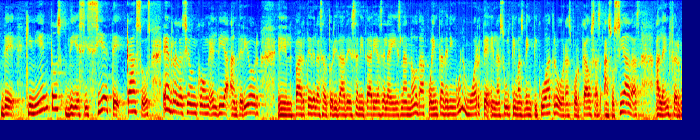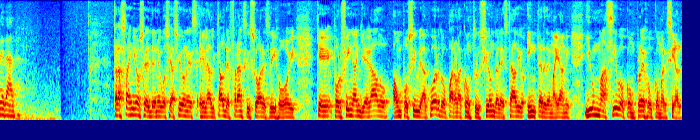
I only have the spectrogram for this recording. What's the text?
de 517 casos en relación con el día anterior. El parte de las autoridades sanitarias de la isla no da cuenta de ninguna muerte en las últimas 24 horas por causas asociadas a la enfermedad. Tras años eh, de negociaciones, el alcalde Francis Suárez dijo hoy que por fin han llegado a un posible acuerdo para la construcción del Estadio Inter de Miami y un masivo complejo comercial.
